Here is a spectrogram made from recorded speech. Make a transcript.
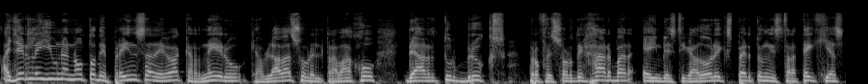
ayer leí una nota de prensa de Eva Carnero que hablaba sobre el trabajo de Arthur Brooks, profesor de Harvard e investigador experto en estrategias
